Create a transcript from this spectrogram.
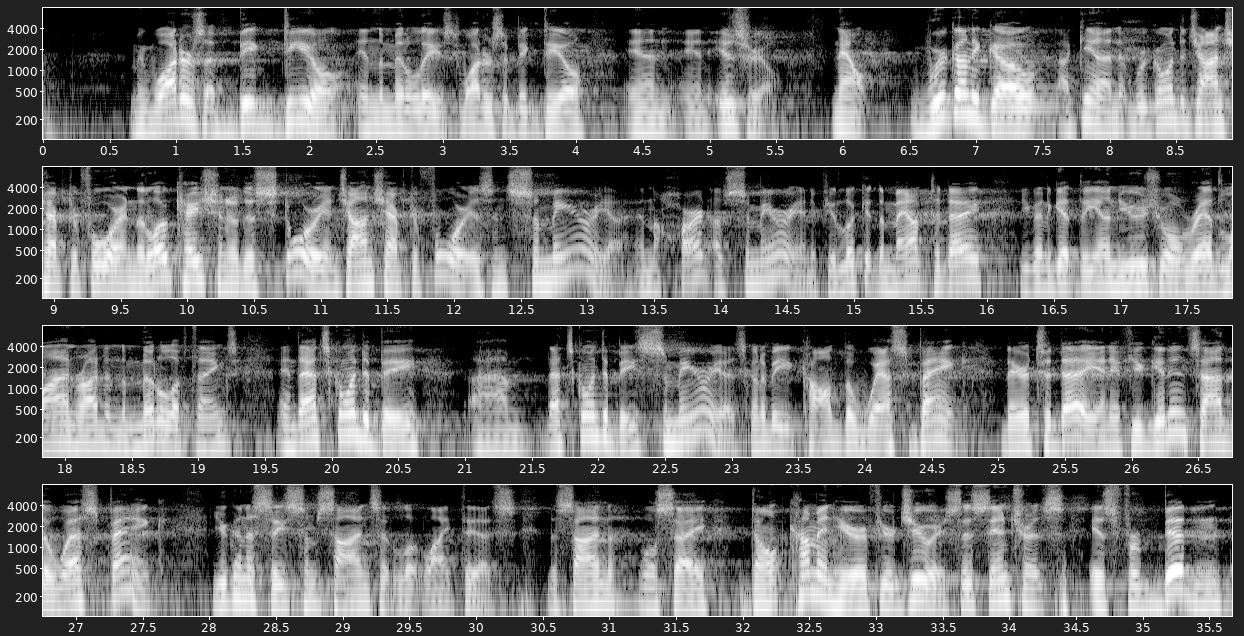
I mean, water's a big deal in the Middle East. Water's a big deal in, in Israel. Now, we're going to go, again, we're going to John chapter 4, and the location of this story in John chapter 4 is in Samaria, in the heart of Samaria. And if you look at the map today, you're going to get the unusual red line right in the middle of things, and that's going to be. Um, that's going to be Samaria. It's going to be called the West Bank there today. And if you get inside the West Bank, you're going to see some signs that look like this. The sign will say, Don't come in here if you're Jewish. This entrance is forbidden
